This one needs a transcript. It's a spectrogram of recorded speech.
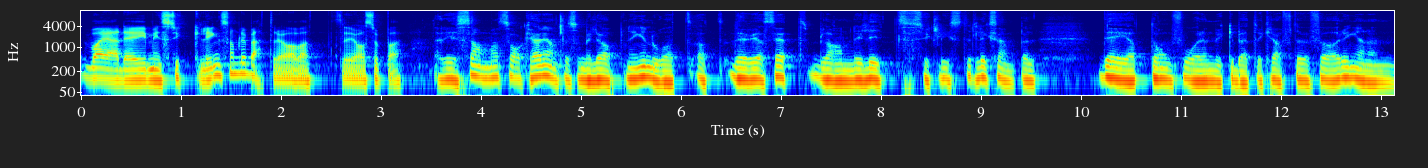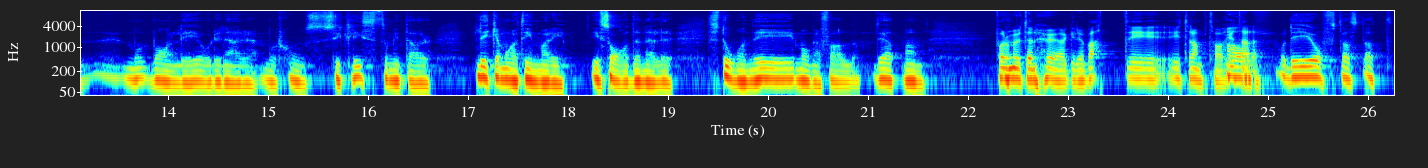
vad är det i min cykling som blir bättre av att jag suppar? Det är samma sak här egentligen som i löpningen då. Att, att det vi har sett bland elitcyklister till exempel. Det är att de får en mycket bättre kraftöverföring än en vanlig ordinär motionscyklist som inte har lika många timmar i, i sadeln eller stående i många fall. Det är att man... Får de ut en högre watt i, i tramptaget? Ja, eller? och det är oftast att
